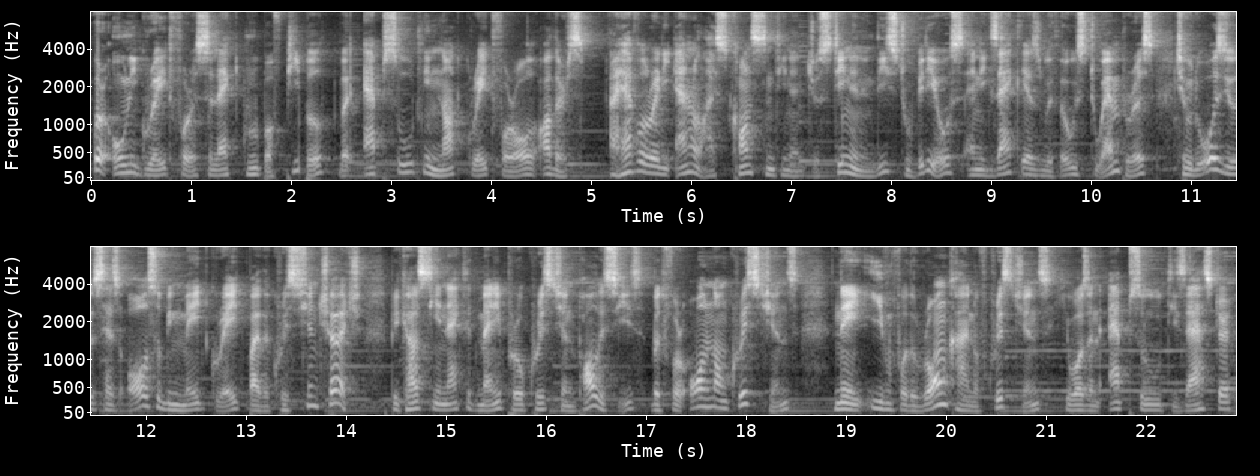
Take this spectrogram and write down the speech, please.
were only great for a select group of people, but absolutely not great for all others. I have already analyzed Constantine and Justinian in these two videos and exactly as with those two emperors, Theodosius has also been made great by the Christian church because he enacted many pro-Christian policies, but for all non-Christians, nay even for the wrong kind of Christians, he was an absolute disaster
